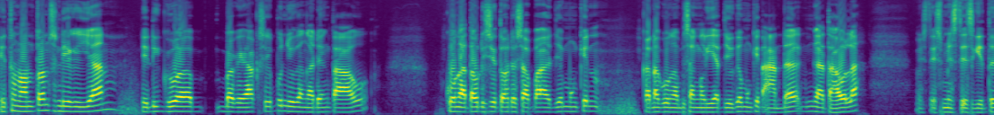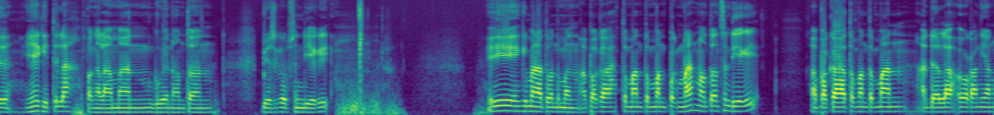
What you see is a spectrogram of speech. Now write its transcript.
itu nonton sendirian jadi gue bereaksi pun juga nggak ada yang tahu. Gue nggak tahu di situ ada siapa aja mungkin karena gue nggak bisa ngelihat juga mungkin ada nggak tahu lah. Mistis-mistis gitu. Ya gitulah pengalaman gue nonton bioskop sendiri. Eh gimana teman-teman? Apakah teman-teman pernah nonton sendiri? Apakah teman-teman adalah orang yang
